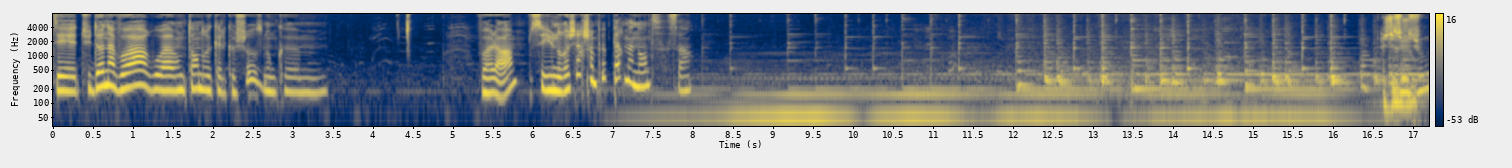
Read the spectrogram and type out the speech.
tu donnes à voir ou à entendre quelque chose, donc. Euh, voilà, c'est une recherche un peu permanente, ça. Je, joue.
